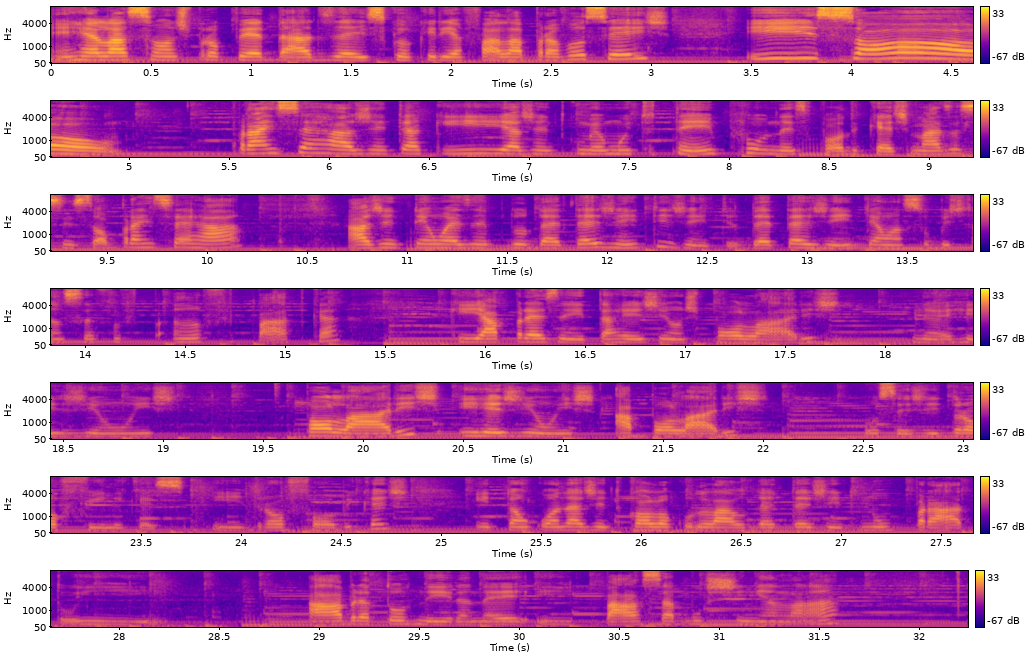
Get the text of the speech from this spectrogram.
Em relação às propriedades, é isso que eu queria falar para vocês. E só para encerrar, gente, aqui, a gente comeu muito tempo nesse podcast, mas assim, só para encerrar. A gente tem um exemplo do detergente, gente. O detergente é uma substância anfipática que apresenta regiões polares, né, regiões polares e regiões apolares, ou seja, hidrofílicas e hidrofóbicas. Então, quando a gente coloca lá o detergente num prato e abre a torneira, né, e passa a buchinha lá,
